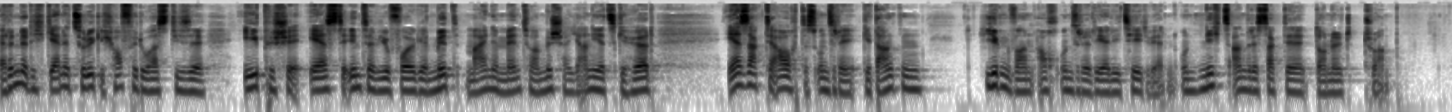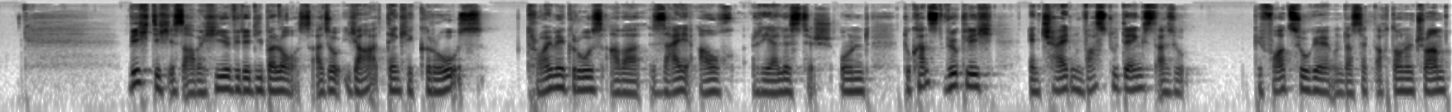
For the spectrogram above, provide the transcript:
erinnere dich gerne zurück. Ich hoffe, du hast diese epische erste Interviewfolge mit meinem Mentor Mischa Jan jetzt gehört. Er sagte auch, dass unsere Gedanken irgendwann auch unsere Realität werden. Und nichts anderes sagte Donald Trump. Wichtig ist aber hier wieder die Balance. Also ja, denke groß, träume groß, aber sei auch realistisch. Und du kannst wirklich entscheiden, was du denkst. Also bevorzuge, und das sagt auch Donald Trump,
